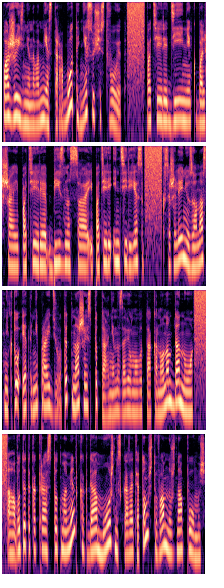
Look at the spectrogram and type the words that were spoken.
пожизненного места работы не существует. Потеря денег большая, потеря бизнеса и потеря интереса. К сожалению, за нас никто это не пройдет. Это наше испытание, назовем его так, оно нам дано. А вот это как раз тот момент, когда можно сказать о том, что вам нужна помощь.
